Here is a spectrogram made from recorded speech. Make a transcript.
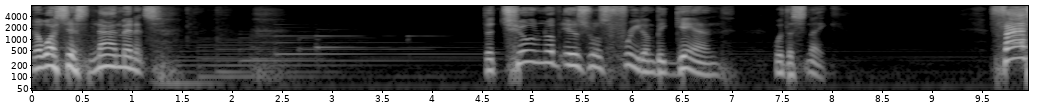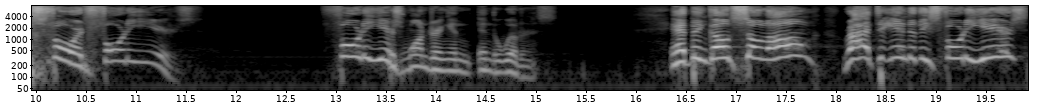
Now, watch this nine minutes. The children of Israel's freedom began with a snake. Fast forward 40 years. 40 years wandering in, in the wilderness. It had been gone so long, right at the end of these 40 years,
